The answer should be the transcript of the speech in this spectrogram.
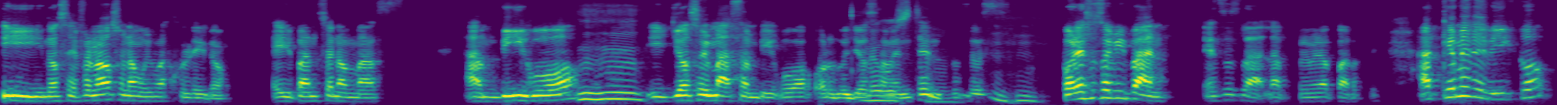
Y no sé, Fernando suena muy masculino. E Iván suena más ambiguo Ujú. y yo soy más ambiguo orgullosamente. Entonces, Ujú. por eso soy mi fan. Esa es la, la primera parte. ¿A qué me dedico?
